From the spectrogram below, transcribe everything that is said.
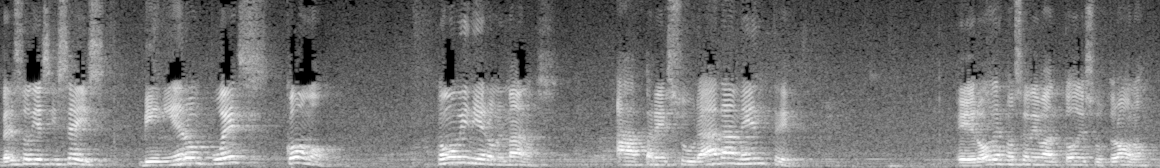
Verso 16. Vinieron pues, ¿cómo? ¿Cómo vinieron, hermanos? Apresuradamente. Herodes no se levantó de su trono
